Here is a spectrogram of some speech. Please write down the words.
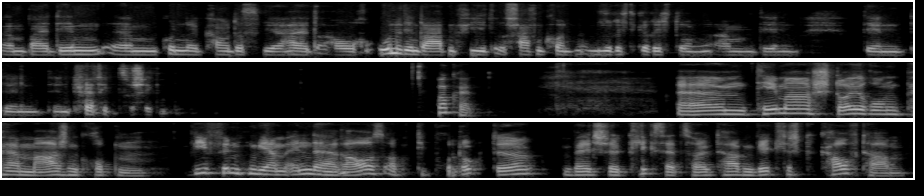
ähm, bei dem ähm, Kundenaccount, dass wir halt auch ohne den Datenfeed es schaffen konnten, in die richtige Richtung den, den, den, den Traffic zu schicken. Okay. Thema Steuerung per Margengruppen. Wie finden wir am Ende heraus, ob die Produkte, welche Klicks erzeugt haben, wirklich gekauft haben?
